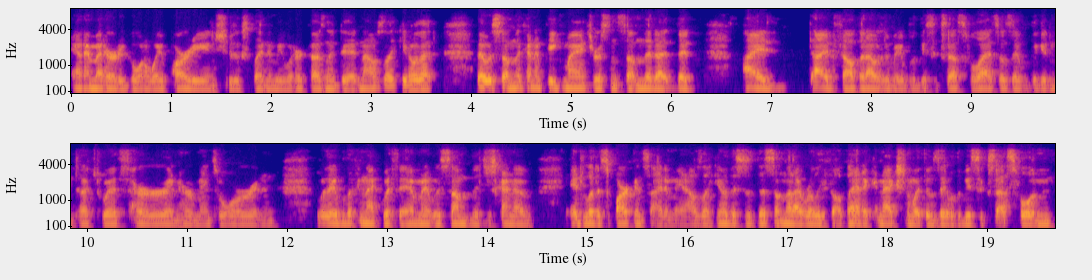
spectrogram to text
And I met her at a going away party and she was explaining to me what her cousin did. And I was like, you know, that, that was something that kind of piqued my interest and something that I, that I I had felt that I was going to be able to be successful at. So I was able to get in touch with her and her mentor and was able to connect with them. And it was something that just kind of, it lit a spark inside of me. And I was like, you know, this is this is something that I really felt I had a connection with. It was able to be successful. And,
